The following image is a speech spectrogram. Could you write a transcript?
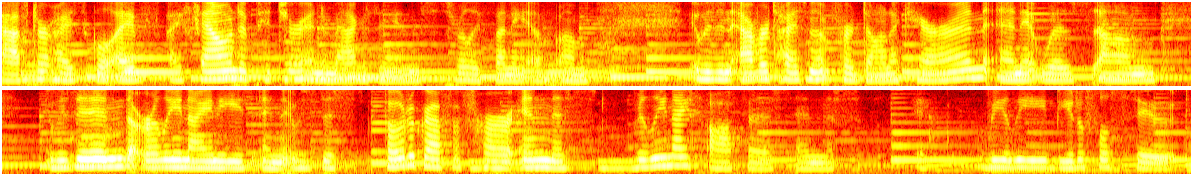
after high school. I've I found a picture in a magazine. This is really funny. Of um, it was an advertisement for Donna Karan, and it was. It was in the early 90s, and it was this photograph of her in this really nice office and this really beautiful suit.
